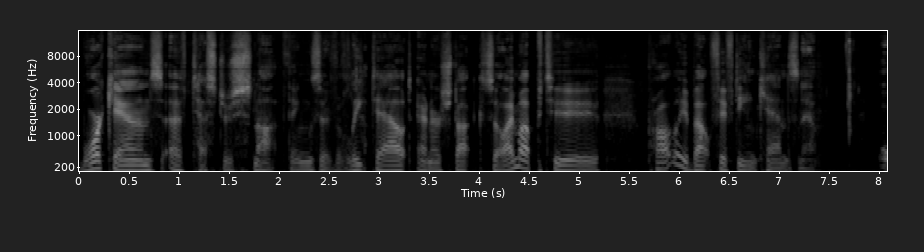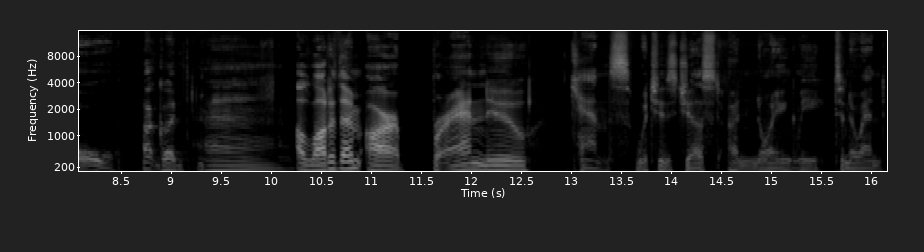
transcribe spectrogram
More cans of Testor's snot. Things have leaked out and are stuck. So I'm up to probably about 15 cans now. Oh, not good. Um, A lot of them are brand new cans, which is just annoying me to no end.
